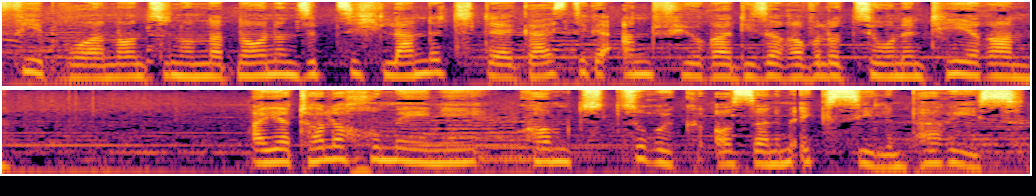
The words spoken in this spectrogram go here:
Februar 1979 landet der geistige Anführer dieser Revolution in Teheran. Ayatollah Khomeini kommt zurück aus seinem Exil in Paris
